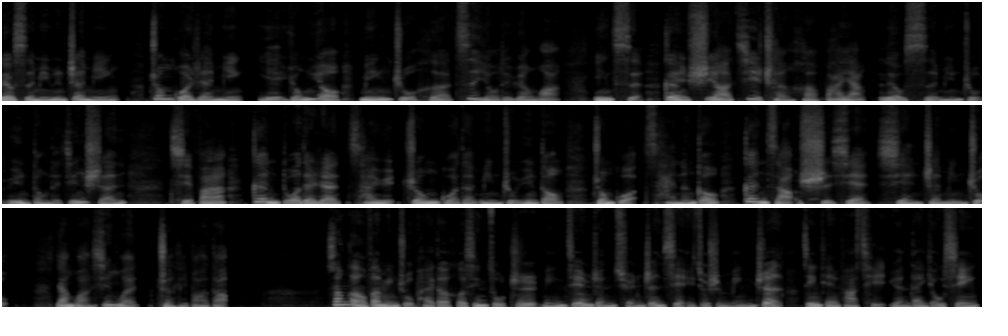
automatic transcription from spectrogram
六四民运证明，中国人民也拥有民主和自由的愿望，因此更需要继承和发扬六四民主运动的精神，启发更多的人参与中国的民主运动，中国才能够更早实现宪政民主。央广新闻整理报道。香港泛民主派的核心组织民间人权阵线，也就是民阵，今天发起元旦游行，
